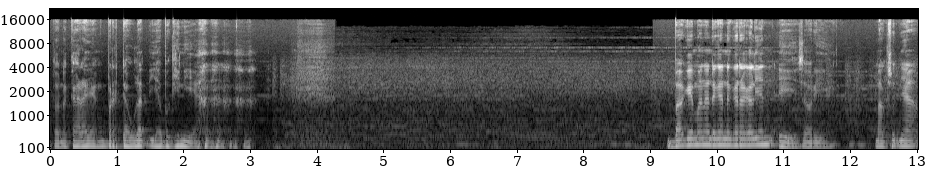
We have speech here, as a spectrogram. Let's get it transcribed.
atau negara yang berdaulat ya begini ya. Bagaimana dengan negara kalian? Eh, sorry. Maksudnya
